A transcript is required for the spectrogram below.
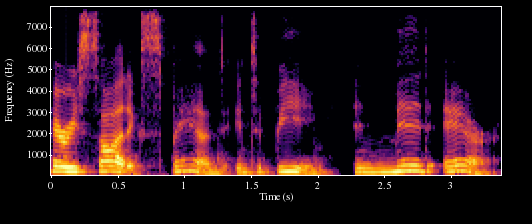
Harry saw it expand into being in mid air.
